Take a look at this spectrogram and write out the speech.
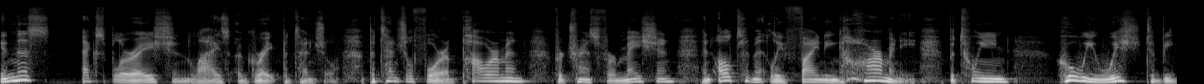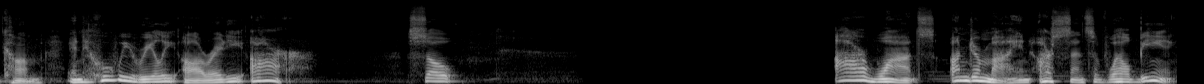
In this exploration lies a great potential potential for empowerment, for transformation, and ultimately finding harmony between who we wish to become and who we really already are. So, our wants undermine our sense of well being.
